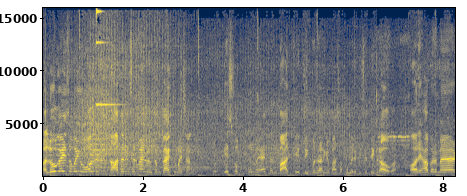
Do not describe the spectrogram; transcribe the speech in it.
hello guys are all Arin Sharma and welcome back to my channel तो इस वक्त हूँ मैं धनबाद के बिग बाज़ार के पास, आपको मेरे पीछे दिख रहा होगा। और यहाँ पर मैं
